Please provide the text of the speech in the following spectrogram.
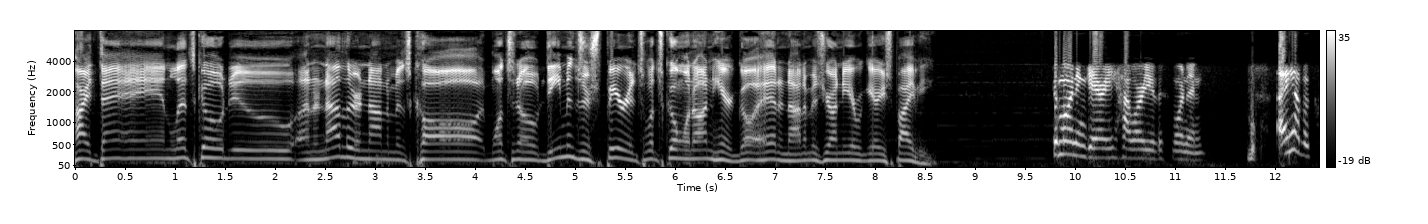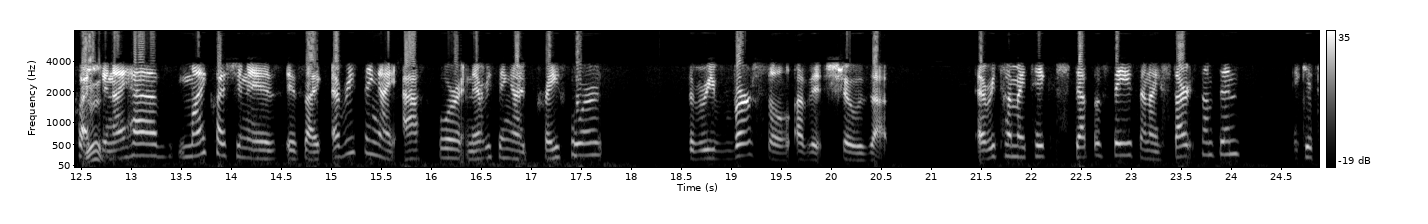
All right, then let's go to another anonymous call. Wants to know demons or spirits? What's going on here? Go ahead, anonymous. You're on the air with Gary Spivey. Good morning, Gary. How are you this morning? I have a question. Good. I have my question is it's like everything I ask for and everything I pray for, the reversal of it shows up. Every time I take a step of faith and I start something, it gets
